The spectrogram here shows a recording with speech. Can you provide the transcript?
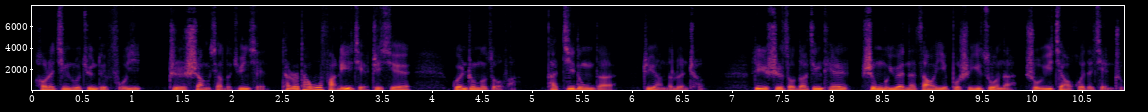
后来进入军队服役，至上校的军衔。他说他无法理解这些观众的做法，他激动的这样的论称：历史走到今天，圣母院呢早已不是一座呢属于教会的建筑。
